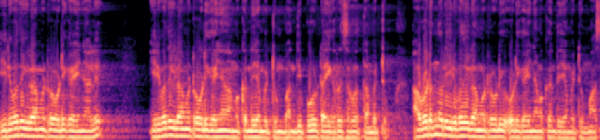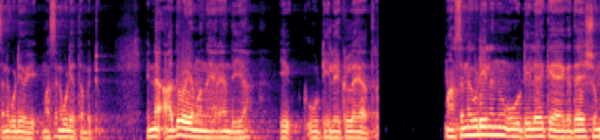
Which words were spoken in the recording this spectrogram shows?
ഇരുപത് കിലോമീറ്റർ ഓടി കഴിഞ്ഞാൽ ഇരുപത് കിലോമീറ്റർ ഓടി കഴിഞ്ഞാൽ നമുക്ക് എന്ത് ചെയ്യാൻ പറ്റും? ബന്ദിപ്പൂർ ടൈഗർ റിസർവ് എത്താൻ പറ്റും. അവിടെ നിന്ന് ഒരു ഇരുപത് കിലോമീറ്റർ ഓടി ഓടി കഴിഞ്ഞാൽ നമുക്ക് എന്ത് ചെയ്യാൻ പറ്റും? മസനഗുഡി വഴി മസനഗുഡി എത്താൻ പറ്റും. പിന്നെ അതുവഴി നമ്മൾ നേരെ എന്ത് ചെയ്യുക ഈ ഊട്ടിയിലേക്കുള്ള യാത്ര. മസനഗുഡിയിൽ നിന്നും ഊട്ടിയിലേക്ക് ഏകദേശം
